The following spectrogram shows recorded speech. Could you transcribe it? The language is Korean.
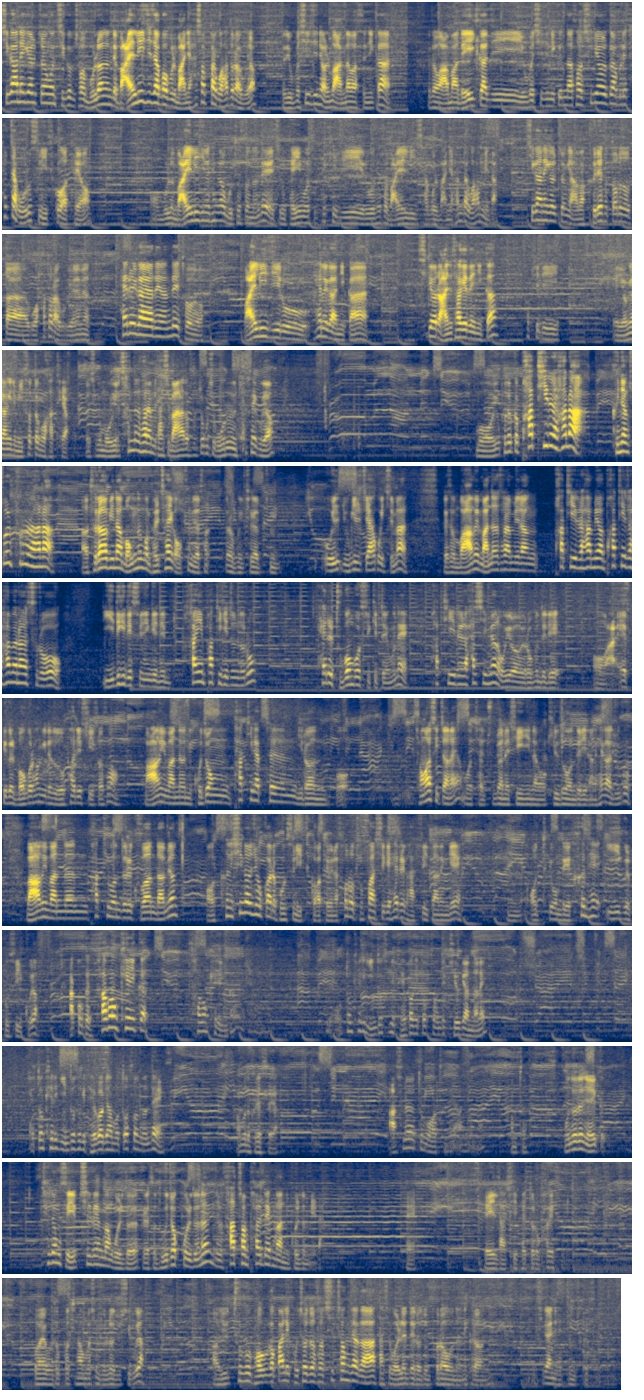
시간의 결정은 지금 저 몰랐는데 마일리지 작업을 많이 하셨다고 하더라고요. 그래서 이번 시즌이 얼마 안 남았으니까 그래서 아마 내일까지 이번 시즌이 끝나서 시계월값이 살짝 오를 수는 있을 것 같아요. 어, 물론 마일리지는 생각을 못했었는데 지금 베이모스 패키지로 해서 마일리지 작업을 많이 한다고 합니다. 시간의 결정이 아마 그래서 떨어졌다고 하더라고요. 왜냐면 해를 가야 되는데 저 마일리지로 해를 가니까 시계를 안 사게 되니까 확실히 예, 영향이 좀 있었던 것 같아요. 지금 오히려 찾는 사람이 다시 많아져서 조금씩 오르는 추세고요. 뭐 이거 보니까 파티를 하나, 그냥 솔프를 하나, 어, 드랍이나 먹는 건 별 차이가 없습니다. 서- 여러분 제가 지금 5일, 6일째 하고 있지만 그래서 마음에 맞는 사람이랑 파티를 하면 파티를 하면 할수록 이득이 될 수 있는 게 이제 4인 파티 기준으로 해를 두 번 볼 수 있기 때문에 파티를 하시면 오히려 여러분들이 어, 아, 에픽을 먹을 확률이 더 높아질 수 있어서 마음이 맞는 고정 파티 같은 이런 뭐 정할 수 있잖아요. 뭐 제 주변의 지인이나 뭐 길드원들이랑 해가지고 마음이 맞는 파티원들을 구한다면 어, 큰 시너지 효과를 볼 수는 있을 것 같아요. 왜냐 서로 두 판씩의 해를 갈 수 있다는 게 음, 어떻게 보면 되게 큰 해, 이익을 볼 수 있고요. 아까 그 4번 캐릭가 4번 캐릭인가? 어떤 캐릭이 인도속이 대박이 떴었는데 기억이 안 나네. 어떤 캐릭이 인도속이 대박이 한번 떴었는데 아무도 그랬어요. 아수라였던 것 같은데 아니었나? 아무튼 오늘은 여기까지 최종 수입 700만 골드 그래서 누적 골드는 지금 4,800만 골드입니다. 네. 내일 다시 뵙도록 하겠습니다. 좋아요 구독 버튼 한 번씩 눌러주시고요. 어, 유튜브 버그가 빨리 고쳐져서 시청자가 다시 원래대로 좀 돌아오는 그런 시간이 됐으면 좋겠습니다.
